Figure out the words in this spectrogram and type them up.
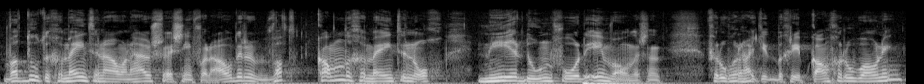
wat doet de gemeente nou aan huisvesting voor ouderen? Wat kan de gemeente nog meer doen voor de inwoners? Vroeger had je het begrip kangeroewoning.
